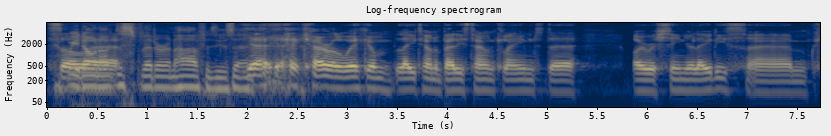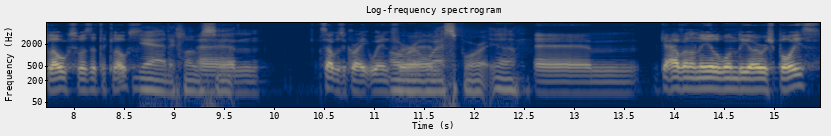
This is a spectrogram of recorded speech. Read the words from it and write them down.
so we don't uh, have the splitter in half, as you said. Yeah, yeah. Carol Wickham, Laytown and Bettystown claimed the Irish senior ladies. Um, close was it the close? Yeah, the close. yeah. So that was a great win Over for at um, Westport, yeah. um, Gavin O'Neill won the Irish boys.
